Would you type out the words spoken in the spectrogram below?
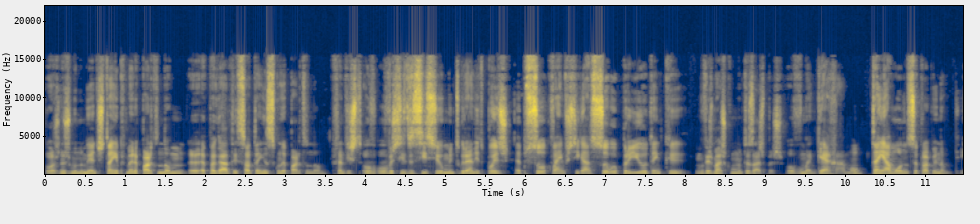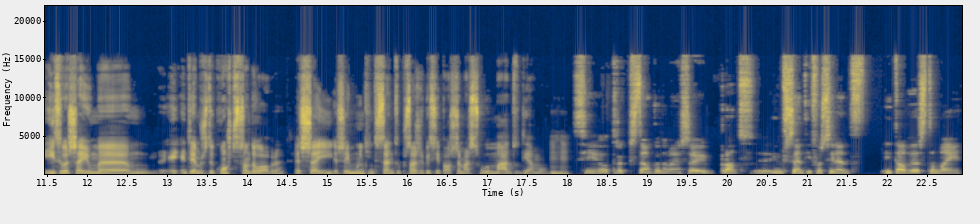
hoje nos monumentos tem a primeira parte do nome eh, apagada e só tem a segunda parte do nome. Portanto, isto, houve, este exercício muito grande e depois a pessoa que vai investigar sobre o período em que, uma vez mais com muitas aspas, houve uma guerra a Amon, tem Amon no seu próprio nome. E isso eu achei uma... Em, em termos de construção da obra, achei, achei muito interessante o personagem principal chamar-se o Amado de Amon. Sim, outra questão que eu também achei, pronto, interessante e fascinante e talvez também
